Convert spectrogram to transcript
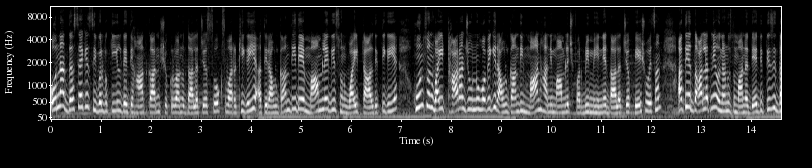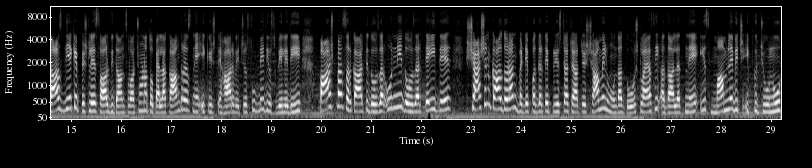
ਉਹਨਾਂ ਦੱਸਿਆ ਕਿ ਸਿਵਲ ਵਕੀਲ ਦੇ ਦੇਹਾਂਤ ਕਾਰਨ ਸ਼ੁੱਕਰਵਾਰ ਨੂੰ ਅਦਾਲਤ 'ਚ ਸੋਗ ਸਵਾਰ ਰੱਖੀ ਗਈ ਹੈ ਅਤੇ ਰਾਹੁਲ ਗਾਂਧੀ ਦੇ ਮਾਮਲੇ ਦੀ ਸੁਣਵਾਈ ਟਾਲ ਦਿੱਤੀ ਗਈ ਹੈ। ਹੁਣ ਸੁਣਵਾਈ 18 ਜੂਨ ਨੂੰ ਹੋਵੇਗੀ। ਰਾਹੁਲ ਗਾਂਧੀ ਮਾਨਹਾਨੀ ਮਾਮਲੇ 'ਚ ਫਰਵਰੀ ਮਹੀਨੇ ਅਦਾਲਤ 'ਚ ਪੇਸ਼ ਹੋਏ ਸਨ ਅਤੇ ਅਦਾਲਤ ਨੇ ਉਹਨਾਂ ਨੂੰ ਜ਼ਮਾਨਤ ਦੇ ਦਿੱਤੀ ਸੀ। ਦੱਸ ਦਈਏ ਕਿ ਪਿਛਲੇ ਸਾਲ ਵਿਧਾਨ ਸਭਾ ਚੋਣਾਂ ਤੋਂ ਪਹਿਲਾਂ ਕਾਂਗਰਸ ਨੇ ਇੱਕ ਇਸ਼ਤਿਹਾਰ ਵਿੱਚ ਸੂਬੇ ਦੀ ਉਸ ਵੇਲੇ ਦੀ ਭਾਜਪਾ ਸਰਕਾਰ ਤੇ 2019-2023 ਦੇ ਸ਼ਾਸਨ ਕਾਲ ਦੌਰਾਨ ਵੱਡੇ ਪੱਧਰ ਤੇ ਭ੍ਰਿਸ਼ਟਾਚਾਰ 'ਚ ਸ਼ਾਮਿਲ ਹੋਣ ਦਾ ਦੋਸ਼ ਲਾਇਆ ਸੀ। ਅਦਾਲਤ ਨੇ ਇਸ ਮਾਮਲੇ ਵਿੱਚ 1 ਜੂਨ ਨੂੰ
